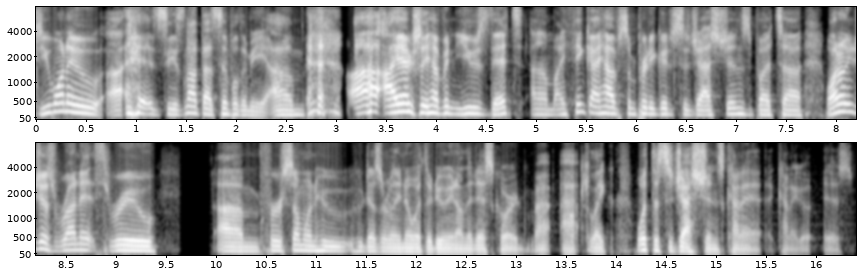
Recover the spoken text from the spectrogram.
do you want to uh, see? It's not that simple to me. Um, I, I actually haven't used it. Um, I think I have some pretty good suggestions, but uh, why don't you just run it through? Um, for someone who who doesn't really know what they're doing on the Discord, uh, uh, like what the suggestions kind of kind of is.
